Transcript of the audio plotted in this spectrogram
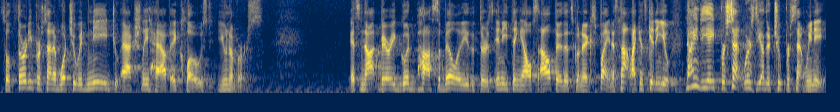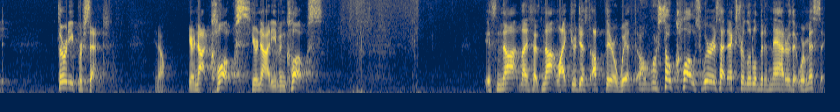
So 30% of what you would need to actually have a closed universe it's not very good possibility that there's anything else out there that's going to explain. It's not like it's getting you 98%. Where's the other 2% we need? 30%. You know, you're not close. You're not even close. It's not, it's not like you're just up there with, oh, we're so close. Where is that extra little bit of matter that we're missing?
